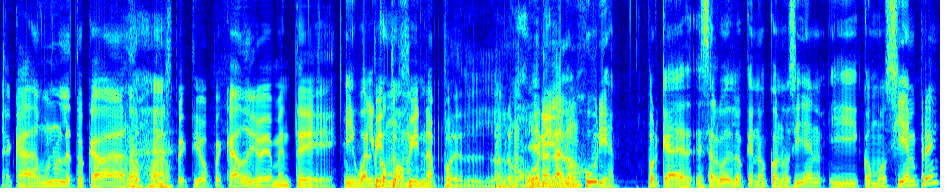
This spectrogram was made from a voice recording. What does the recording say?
A cada uno le tocaba su respectivo pecado y obviamente Igual como... Pues la lujuria, Era la ¿no? lujuria, porque es algo de lo que no conocían y como siempre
